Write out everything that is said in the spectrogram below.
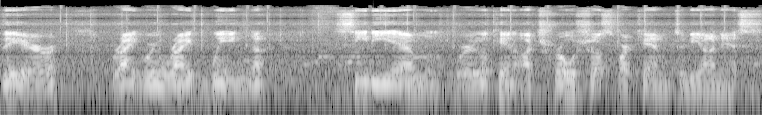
there. Right wing, right wing. CDM, we're looking atrocious for chem, to be honest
